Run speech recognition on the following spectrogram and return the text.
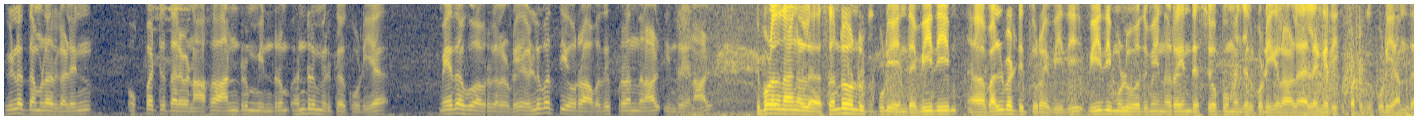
ஈழத்தமிழர்களின் ஒப்பற்ற தலைவனாக அன்றும் இன்றும் என்றும் இருக்கக்கூடிய மேதகு அவர்களுடைய எழுபத்தி ஓராவது பிறந்த நாள் இன்றைய நாள். இப்பொழுது நாங்கள் சென்று கொண்டிருக்கக்கூடிய இந்த வீதி வல்வெட்டித்துறை வீதி வீதி முழுவதுமே நிறைந்த சிவப்பு மஞ்சள் கொடிகளால் அலங்கரிக்கப்பட்டிருக்கக்கூடிய அந்த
